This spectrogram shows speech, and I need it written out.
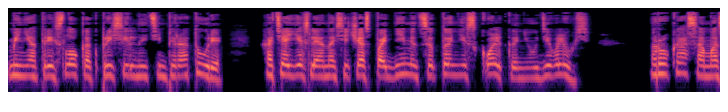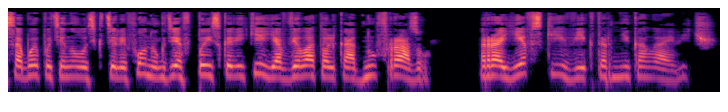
Меня трясло, как при сильной температуре, хотя если она сейчас поднимется, то нисколько не удивлюсь. Рука сама собой потянулась к телефону, где в поисковике я ввела только одну фразу «Раевский Виктор Николаевич».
